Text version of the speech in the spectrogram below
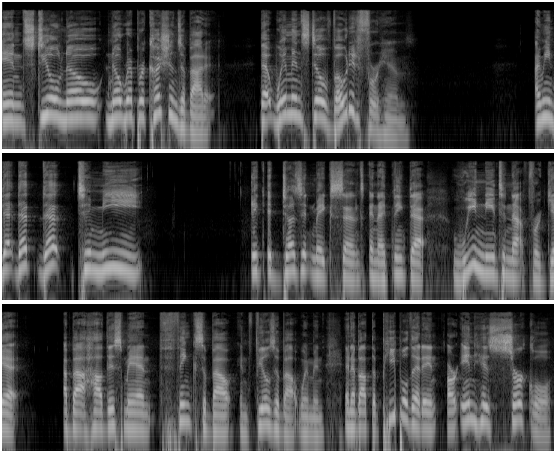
and still no no repercussions about it. That women still voted for him. I mean that that that to me it it doesn't make sense. And i think that we need to not forget about how this man thinks about and feels about women and about the people that in, are in his circle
